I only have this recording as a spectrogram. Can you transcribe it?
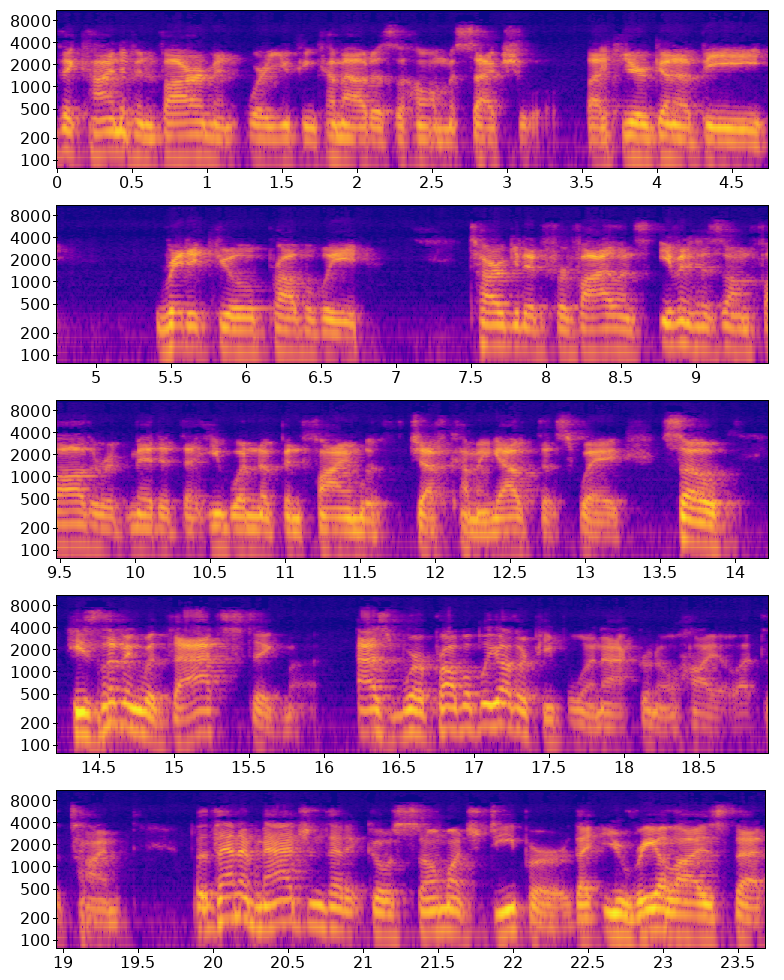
the kind of environment where you can come out as a homosexual. Like you're gonna be ridiculed, probably targeted for violence. Even his own father admitted that he wouldn't have been fine with Jeff coming out this way. So he's living with that stigma as were probably other people in Akron, Ohio at the time. But then imagine that it goes so much deeper that you realize that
